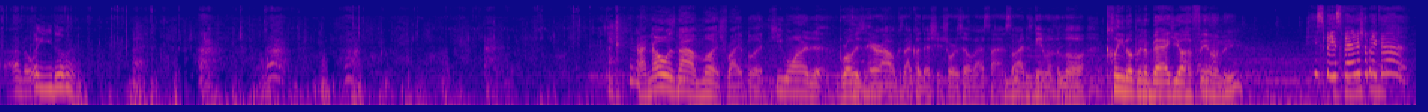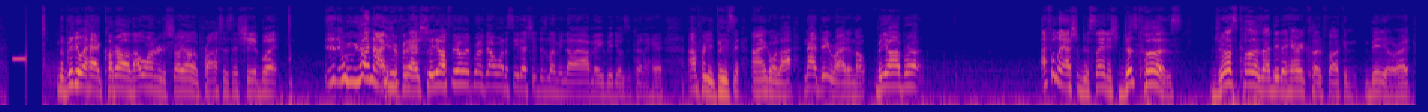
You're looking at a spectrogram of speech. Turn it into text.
I don't know what you doing. I know it's not much, right? But he wanted to grow his hair out because I cut that shit short as hell last time. So I just gave him a, little clean up in the bag. Y'all feel me? He speaks Spanish. Oh my god. The video I had cut off. I wanted to show y'all the process and shit, but y'all not here for that shit. Y'all feel me, bro? If y'all want to see that shit, just let me know. I'll make videos of cutting hair. I'm pretty decent. I ain't gonna lie. Not dick riding though. But y'all, bro, I feel like I should just say this just cause, just cause I did a haircut fucking video, right?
